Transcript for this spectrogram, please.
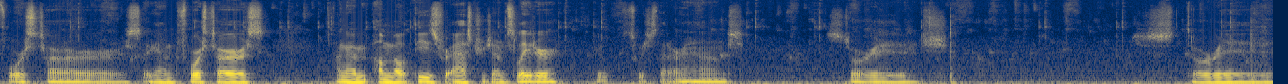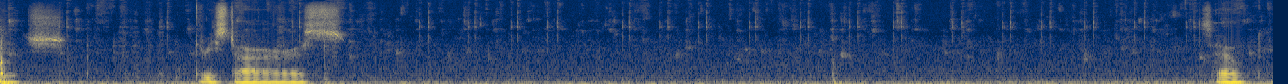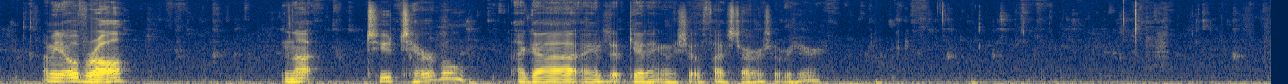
Four stars again. Four stars. I'm gonna I'll melt these for Astro Gems later. Oop, switch that around. Storage. Storage. Three stars. So, I mean, overall, not too terrible. I got, I ended up getting, going to show the five stars over here.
